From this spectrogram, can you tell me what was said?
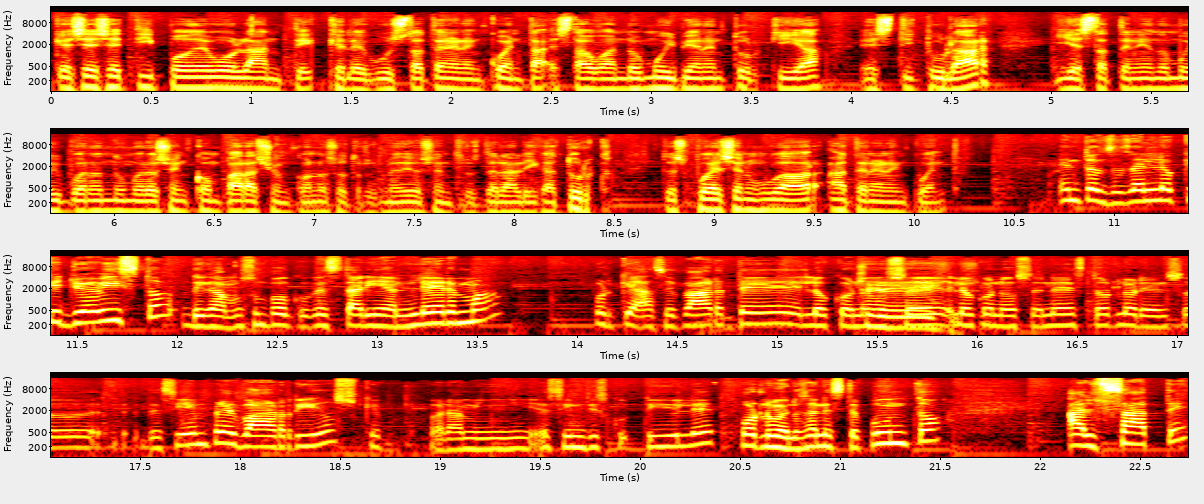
que es ese tipo de volante que le gusta tener en cuenta. Está jugando muy bien en Turquía, es titular y está teniendo muy buenos números en comparación con los otros mediocentros de la Liga Turca. Entonces puede ser un jugador a tener en cuenta. Entonces, en lo que yo he visto, digamos un poco que estaría en Lerma, porque hace parte, lo conoce, Sí, sí, lo conoce Néstor Lorenzo de, de siempre, Barrios, que para mí es indiscutible, por lo menos en este punto, Alzate,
